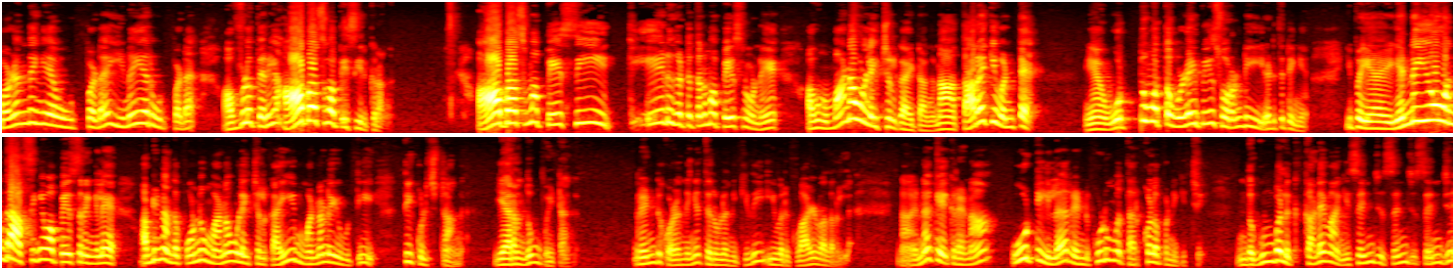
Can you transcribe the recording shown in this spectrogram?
குழந்தைங்க உட்பட இணையர் உட்பட அவ்வளோ பெரிய ஆபாசமாக பேசியிருக்கிறாங்க. ஆபாசமாக பேசி கேடு கட்டத்தனமா பேசினோடனே அவங்க மன உளைச்சலுக்கு ஆயிட்டாங்க. நான் தரைக்கு வந்துட்டேன். என் ஒட்டுமொத்த உழைப்பையும் சுரண்டி எடுத்துட்டீங்க. இப்போ என்னையும் வந்து அசிங்கமாக பேசுகிறீங்களே அப்படின்னு அந்த பொண்ணு மன உளைச்சலுக்காகி மண்ணெண்ணெய் ஊற்றி தீ குளிச்சிட்டாங்க இறந்தும் போயிட்டாங்க. ரெண்டு குழந்தைங்க தெருவில் நிற்கிது இவருக்கு வாழ்வாதாரம் இல்லை. நான் என்ன கேட்குறேன்னா ஊட்டியில் ரெண்டு குடும்பம் தற்கொலை பண்ணிக்கிச்சு. இந்த கும்பலுக்கு கடை வாங்கி செஞ்சு செஞ்சு செஞ்சு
